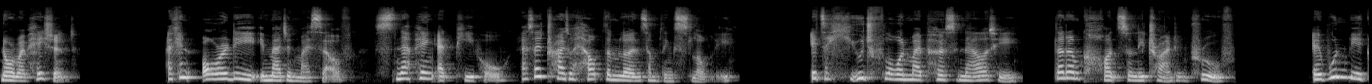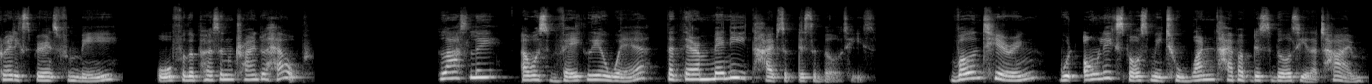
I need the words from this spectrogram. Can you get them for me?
nor am I patient. I can already imagine myself snapping at people as I try to help them learn something slowly. It's a huge flaw in my personality that I'm constantly trying to improve. It wouldn't be a great experience for me or for the person I'm trying to help. Lastly, I was vaguely aware that there are many types of disabilities. Volunteering would only expose me to one type of disability at a time.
